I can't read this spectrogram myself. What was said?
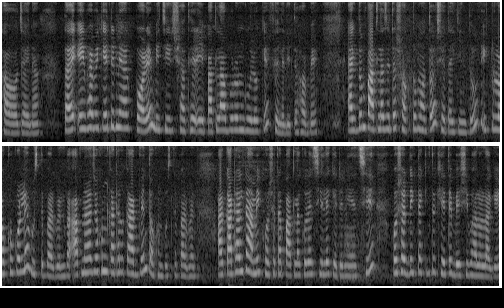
খাওয়াও যায় না। তাই এইভাবে কেটে নেওয়ার পরে বিচির সাথে এই পাতলা আবরণগুলোকে ফেলে দিতে হবে। একদম পাতলা যেটা শক্ত মতো, সেটাই কিন্তু একটু লক্ষ্য করলে বুঝতে পারবেন বা আপনারা যখন কাঁঠাল কাটবেন তখন বুঝতে পারবেন। আর কাঁঠালটা আমি খোসাটা পাতলা করে ছিলে কেটে নিয়েছি, খোসার দিকটা কিন্তু খেতে বেশি ভালো লাগে।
